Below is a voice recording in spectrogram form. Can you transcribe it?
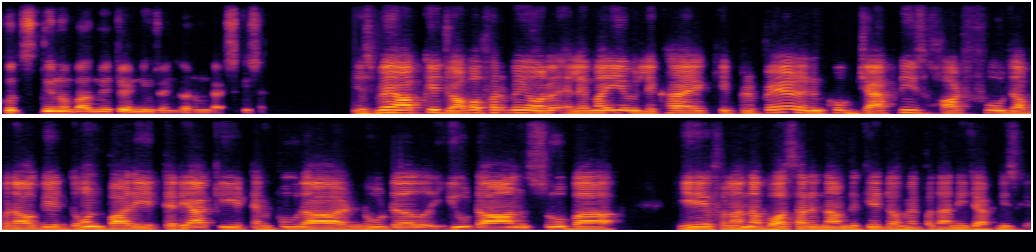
कुछ दिनों बाद मैं ट्रेनिंग जॉइन करूँगा इसकी सर। इसमें आपके जॉब ऑफ़र में और एलएमआई में लिखा है कि prepare and cook Japanese hot food आप बनाओगे, donburi, teriyaki, tempura, noodle, udon, soba, ये फलाना बहुत सारे नाम लिखे हैं जो हमें पता नहीं जापानीज़ के।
